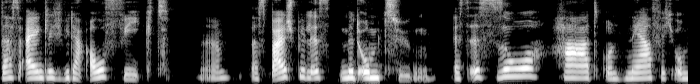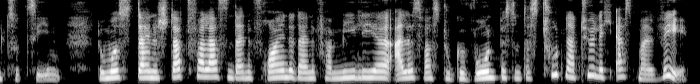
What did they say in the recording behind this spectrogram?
das eigentlich wieder aufwiegt. Ja? Das Beispiel ist mit Umzügen. Es ist so hart und nervig umzuziehen. Du musst deine Stadt verlassen, deine Freunde, deine Familie, alles, was du gewohnt bist, und das tut natürlich erstmal weh.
